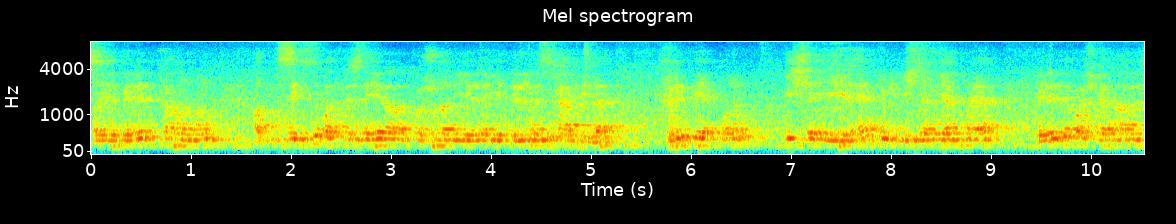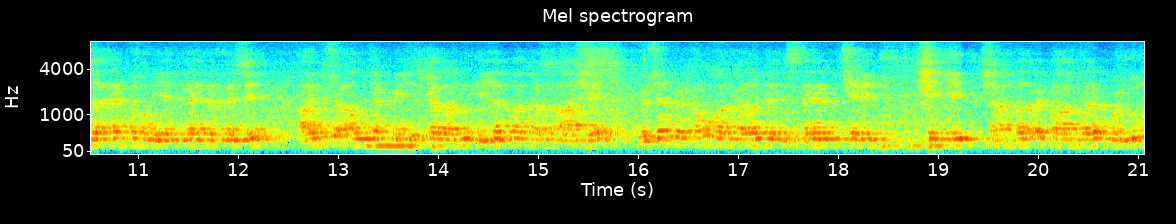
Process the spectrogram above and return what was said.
sayılı belediye kanununun 68. maddesine yer alan koşulların yerine getirilmesi kaydıyla krediye konuk işle ilgili her türlü işlemi yapmaya belediye başkanı Ali Rıza Erdoğan'ın yetkilendirilmesi ayrıca alınacak meclis kararının İller Bankası AŞ, özel ve kamu bankalarınca istenen içerik, şekil, şartlara ve taahhütlere uygun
